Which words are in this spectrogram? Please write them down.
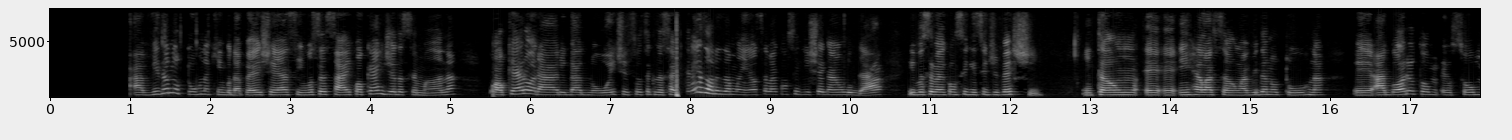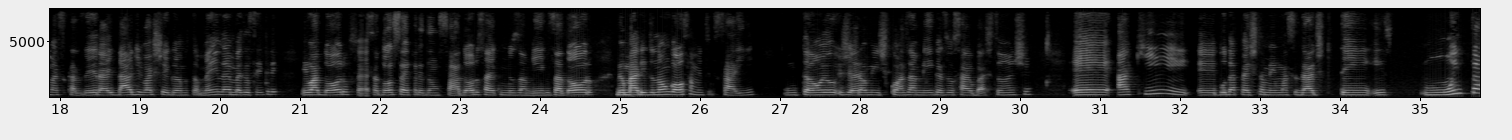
a vida noturna aqui em Budapeste é assim: você sai qualquer dia da semana, qualquer horário da noite. Se você quiser sair três horas da manhã, você vai conseguir chegar em um lugar e você vai conseguir se divertir. Então, é, é, em relação à vida noturna, é, agora eu, tô, eu sou mais caseira, a idade vai chegando também, né? Mas eu sempre eu adoro festa, adoro sair para dançar, adoro sair com meus amigos, adoro. Meu marido não gosta muito de sair, então eu geralmente com as amigas eu saio bastante. É, aqui, é, Budapeste também é uma cidade que tem muita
